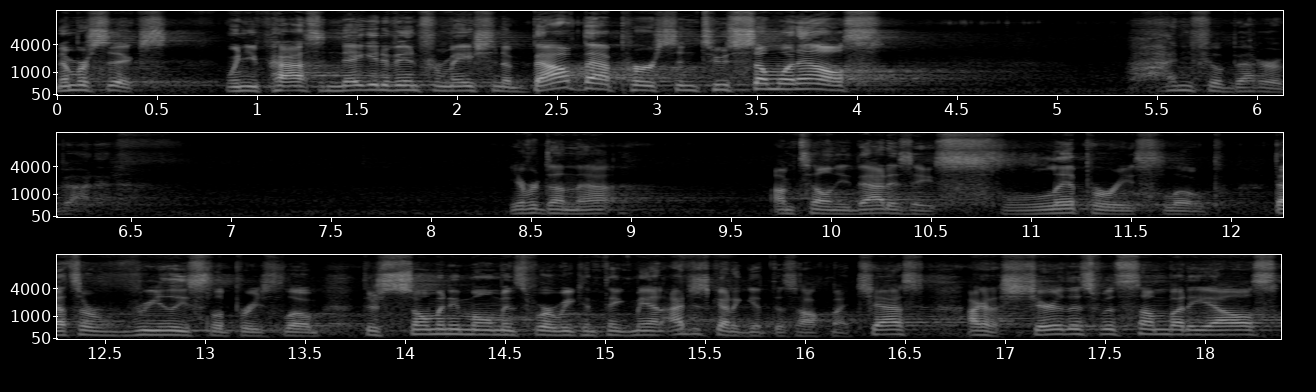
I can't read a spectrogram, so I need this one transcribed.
Number six, when you pass negative information about that person to someone else, and you feel better about it. You ever done that? I'm telling you, that is a slippery slope. That's a really slippery slope. There's so many moments where we can think, man, I just got to get this off my chest. I got to share this with somebody else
